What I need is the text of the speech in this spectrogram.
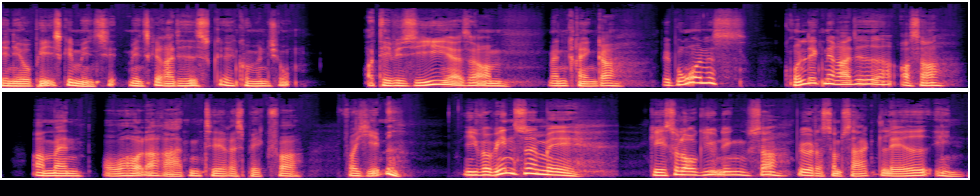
den europæiske menneskerettighedskonvention. Og det vil sige, altså om man krænker beboernes grundlæggende rettigheder, og så om man overholder retten til respekt for, for hjemmet. I forbindelse med ghetto-lovgivningen, så blev der som sagt lavet en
